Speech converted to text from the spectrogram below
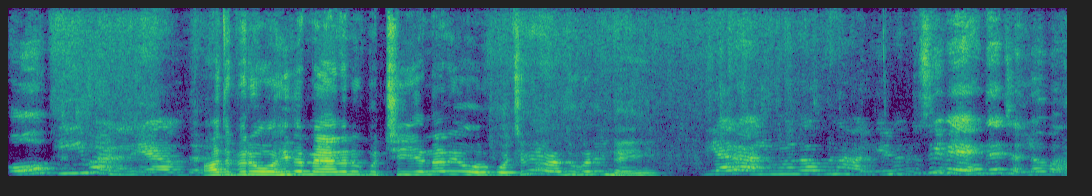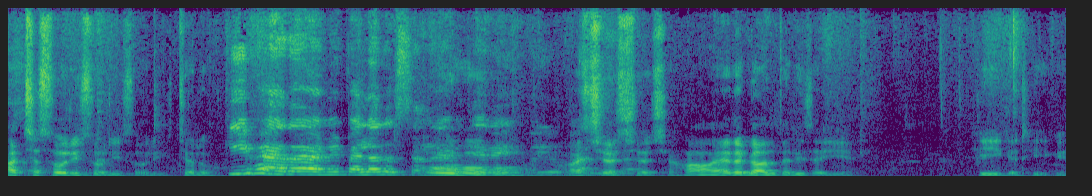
ਉਹ ਕੀ ਬਣ ਰਿਹਾ ਉਧਰ? ਹਾਂ ਤੇ ਫਿਰ ਉਹੀ ਤਾਂ ਮੈਂ ਤੈਨੂੰ ਪੁੱਛੀ ਜਾਂਦਾ ਵੀ ਹੋਰ ਕੁਛ ਵੀ ਮੈਂ ਤੂੰ ਕਹਿੰਦੀ ਨਹੀਂ। ਯਾਰ ਆਲੂਆਂ ਦਾ ਬਣਾ ਕੇ ਨਾ ਤੁਸੀਂ ਵੇਖਦੇ ਚੱਲੋ ਬਸ। ਅੱਛਾ ਸੌਰੀ ਸੌਰੀ ਸੌਰੀ ਚਲੋ। ਕੀ ਫਾਇਦਾ ਐਵੇਂ ਪਹਿਲਾਂ ਦੱਸਣ ਦਾ ਓਹੋ ਤੇਰੇ ਹੋ ਅੱਛਾ ਅੱਛਾ ਅੱਛਾ। ਹਾਂ ਇਹ ਤਾਂ ਗੱਲ ਤੇਰੀ ਸਹੀ ਹੈ। ਠੀਕ ਹੈ ਠੀਕ ਹੈ।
